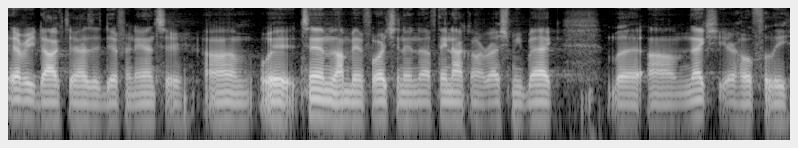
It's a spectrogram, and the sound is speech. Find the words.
every doctor has a different answer. Um, with Tim, I've been fortunate enough; they're not going to rush me back. But um, next year, hopefully,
